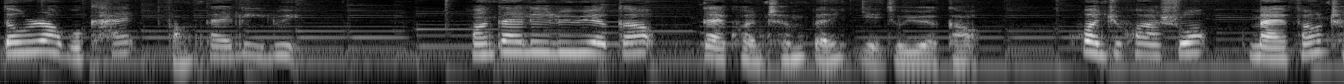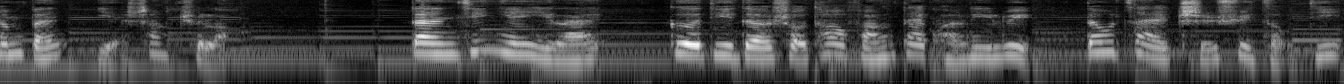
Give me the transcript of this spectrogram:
都绕不开房贷利率。房贷利率越高，贷款成本也就越高。换句话说，买房成本也上去了。但今年以来，各地的首套房贷款利率都在持续走低，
